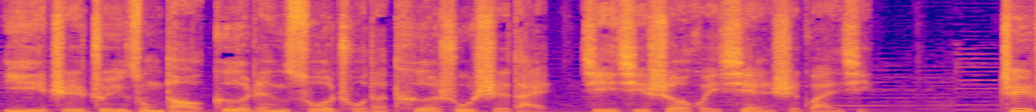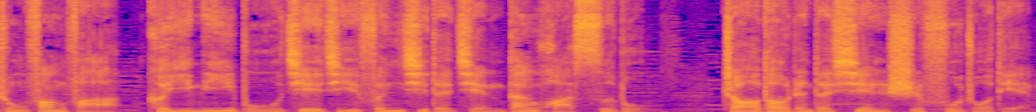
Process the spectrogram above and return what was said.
一直追踪到个人所处的特殊时代及其社会现实关系，这种方法可以弥补阶级分析的简单化思路，找到人的现实附着点，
